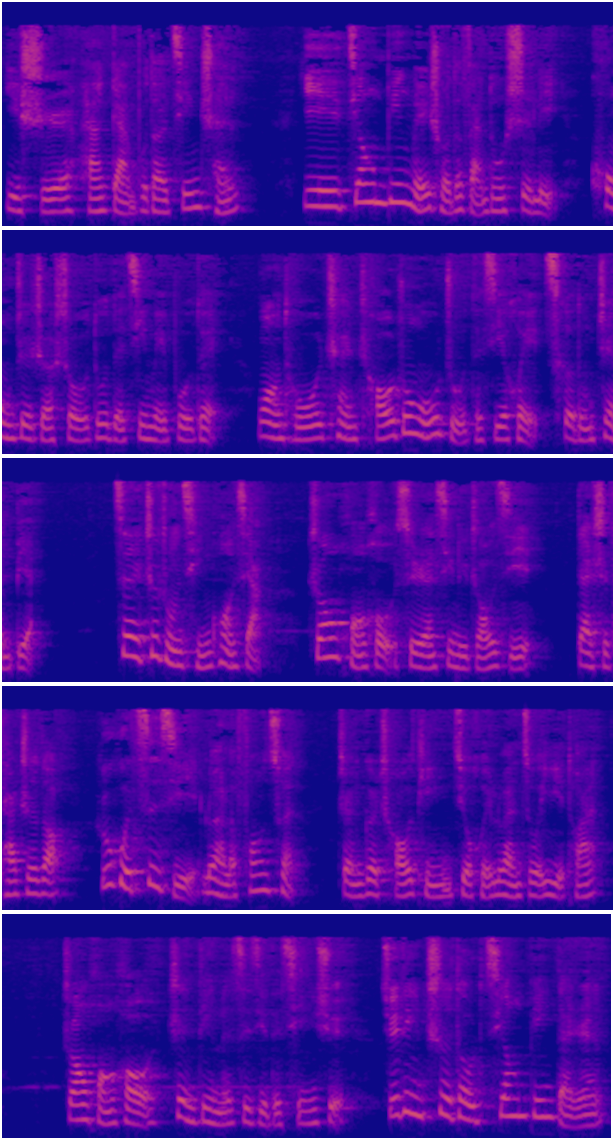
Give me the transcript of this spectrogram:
一时还赶不到京城。以江兵为首的反动势力控制着首都的禁卫部队，妄图趁朝中无主的机会策动政变。在这种情况下，张皇后虽然心里着急，但是她知道，如果自己乱了方寸，整个朝廷就会乱作一团。张皇后镇定了自己的情绪，决定智斗江彬等人。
